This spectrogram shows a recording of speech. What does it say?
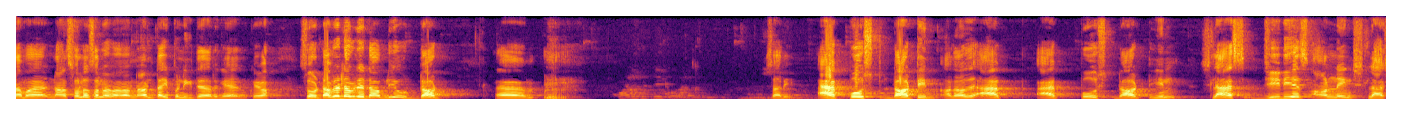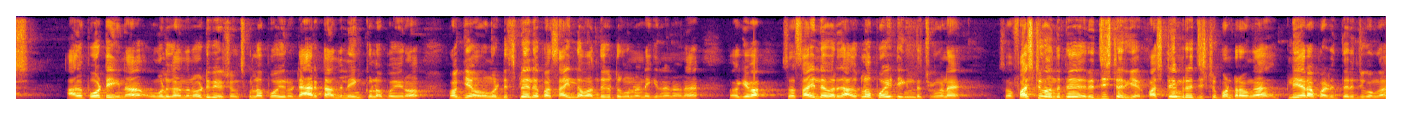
நம்ம நான் சொல்ல சொல்ல நான் நான் டைப் பண்ணிக்கிட்டே தான் இருக்கேன். ஓகேவா so W W dot sorry app post dot in அதாவது app app post dot in slash GDS online slash அதை போட்டிங்கன்னா உங்களுக்கு அந்த நோட்டிஃபிகேஷன்ஸ்குள்ளே போயிடும் டேரெக்டாக அந்த லிங்க்குள்ளே போயிடும் ஓகே உங்கள் டிஸ்பிளேல இப்போ சைடில் வந்துகிட்டு நினைக்கிறேன் நான். ஓகேவா ஸோ சைடில் வருது. அதுக்குள்ளே போயிட்டீங்கன்னு வச்சுக்கோங்களேன். ஸோ ஃபஸ்ட்டு வந்துட்டு register here first time register பண்ணுறவங்க கிளியராக பண்ணி தெரிஞ்சுக்கோங்க.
